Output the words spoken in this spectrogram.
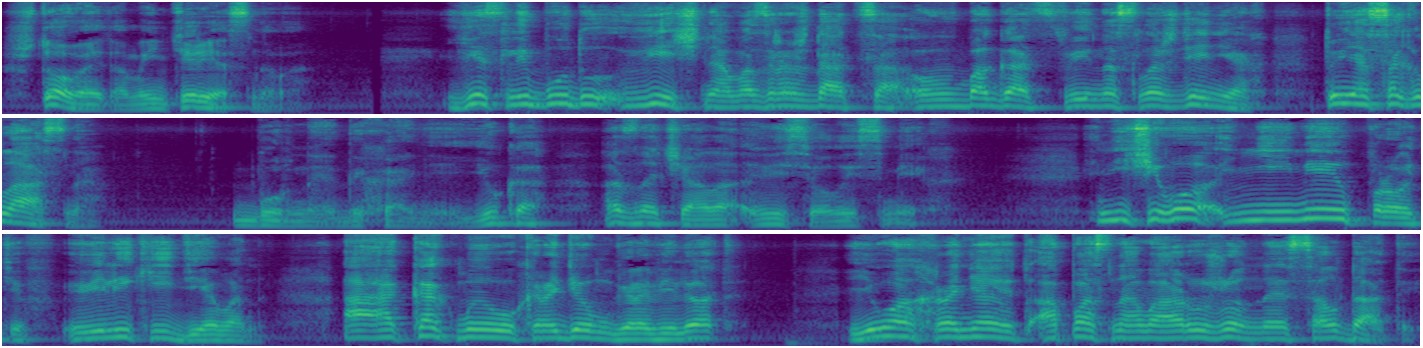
Что в этом интересного? Если буду вечно возрождаться в богатстве и наслаждениях, то я согласна. Бурное дыхание Юка означало веселый смех. Ничего не имею против, великий демон. А как мы украдем гравелет? Его охраняют опасно вооруженные солдаты.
